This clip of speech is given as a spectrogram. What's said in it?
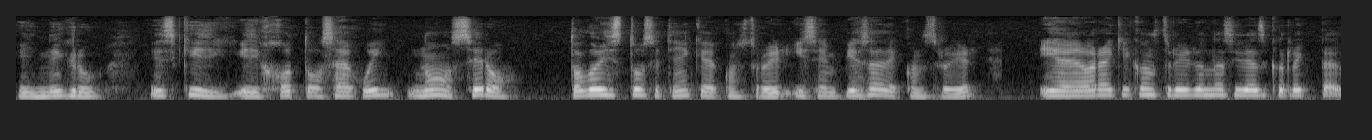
el negro, es que el, el joto, o sea, güey, no, cero. Todo esto se tiene que construir y se empieza a deconstruir y ahora hay que construir unas ideas correctas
